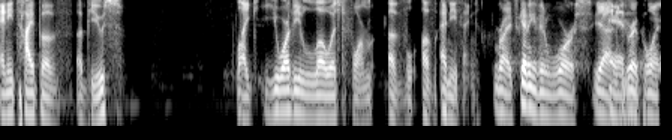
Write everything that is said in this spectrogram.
any type of abuse, like you are the lowest form of of anything. Right. It's getting even worse. Yeah, it's a great point.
